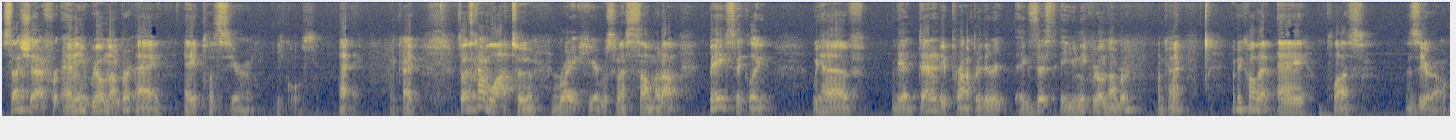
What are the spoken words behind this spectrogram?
such that for any real number a, a plus 0 equals a. Okay, so that's kind of a lot to write here. We're just going to sum it up. Basically, we have the identity property. There exists a unique real number, okay, and we call that a plus 0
